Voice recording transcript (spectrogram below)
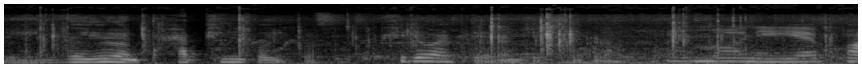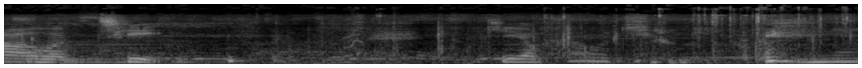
예, 이거 이런 다 빈 거 이거 필요할 때 이제 쓰려고 할머니의 파우치. 귀엽다. 이런 게 그냥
